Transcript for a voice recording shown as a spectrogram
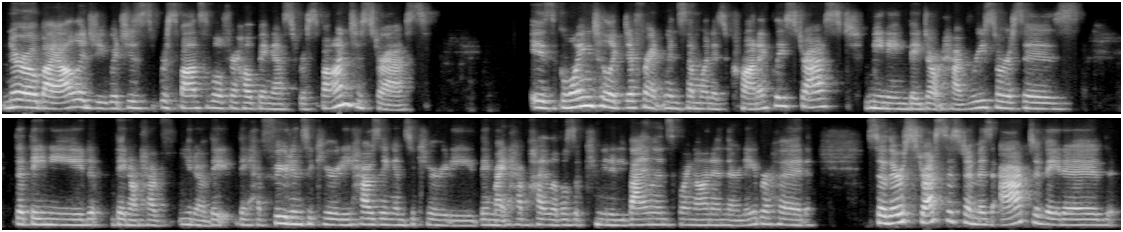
neurobiology, which is responsible for helping us respond to stress, is going to look different when someone is chronically stressed, meaning they don't have resources that they need. They don't have you know they they have food insecurity housing insecurity. They might have high levels of community violence going on in their neighborhood. So their stress system is activated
